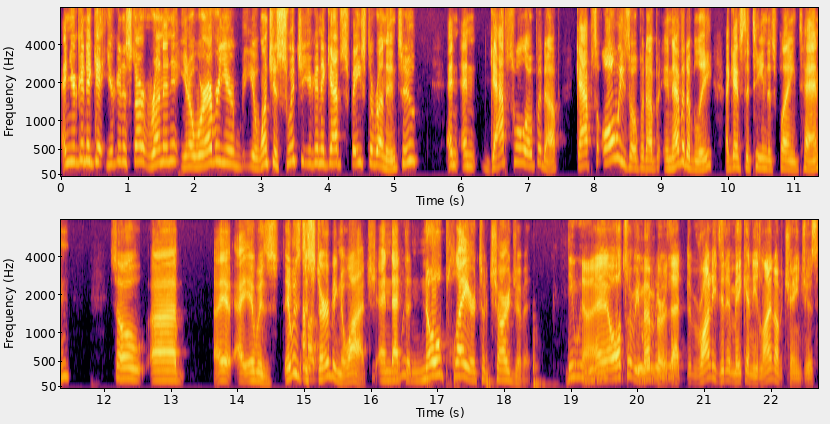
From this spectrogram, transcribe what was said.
and you're gonna get you're gonna start running it you know wherever you're you know, once you switch it you're gonna have space to run into and and gaps will open up. Gaps always open up inevitably against a team that's playing 10 so uh I, I, it was it was disturbing to watch, and that the, no player took charge of it. did Uh, really- I also remember really- that Ronnie didn't make any lineup changes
